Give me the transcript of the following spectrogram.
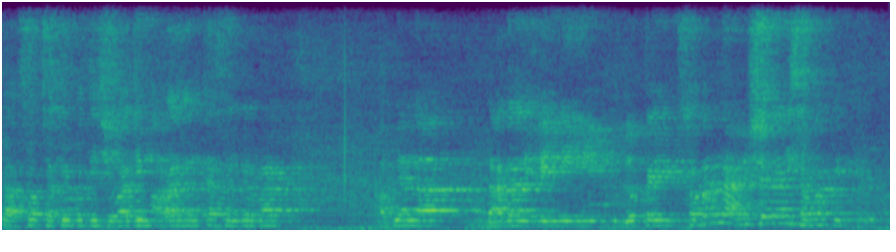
तर असं छत्रपती शिवाजी महाराजांच्या संदर्भात आपल्याला दादा नेवेंनी जो काही संबंध आयुष्यकाली समर्पित केला.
